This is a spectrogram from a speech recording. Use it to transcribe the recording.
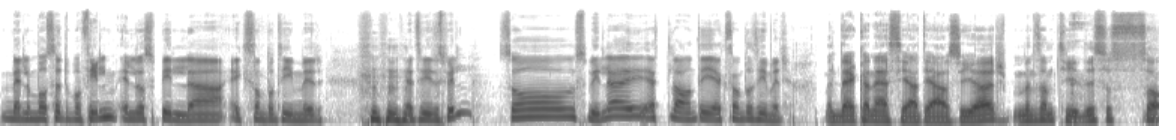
mellom å sette på film eller å spille x antall timer et videospill, så spiller jeg et eller annet i x antall timer. Men Det kan jeg si at jeg også gjør, men samtidig så, så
